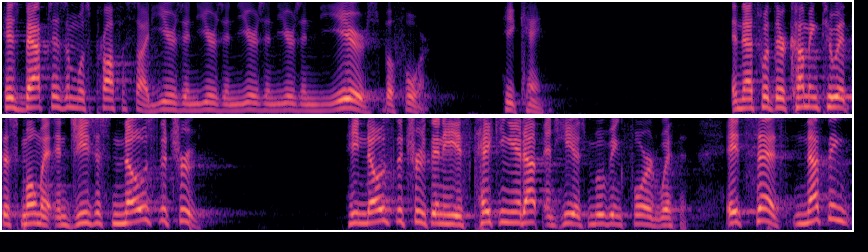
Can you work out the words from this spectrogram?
His baptism was prophesied years and years and years and years and years before he came. And that's what they're coming to at this moment. And Jesus knows the truth. He knows the truth and he is taking it up and he is moving forward with it. It says, nothing,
